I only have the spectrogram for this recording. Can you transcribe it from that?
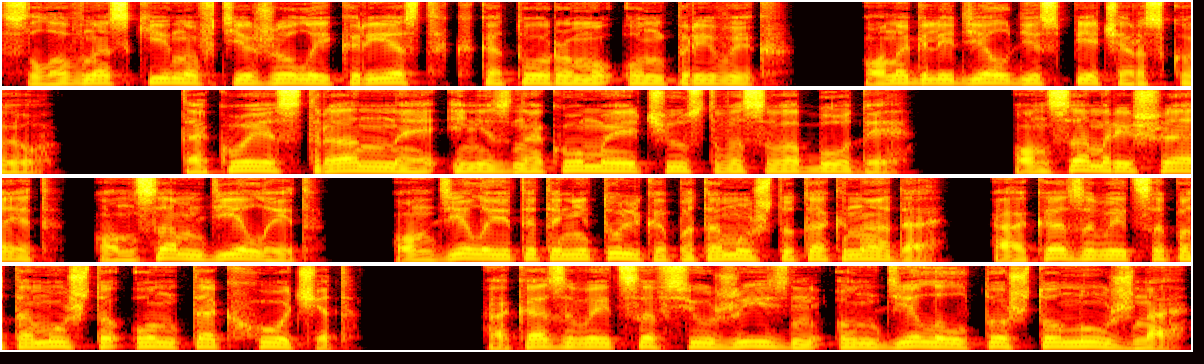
Словно скинув тяжелый крест, к которому он привык, он оглядел диспетчерскую. Такое странное и незнакомое чувство свободы. Он сам решает, он сам делает. Он делает это не только потому, что так надо, а оказывается потому, что он так хочет. Оказывается, всю жизнь он делал то, что нужно,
